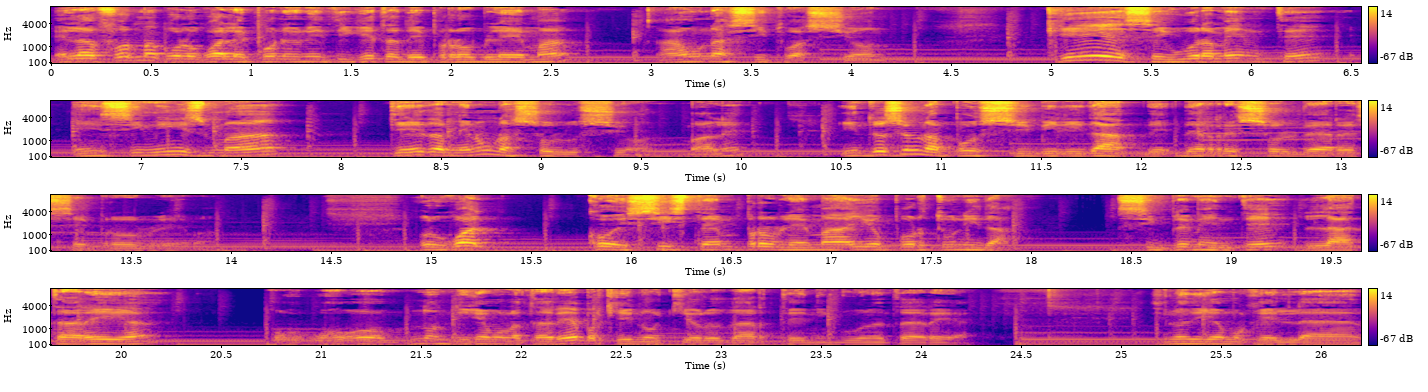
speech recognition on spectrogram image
Es la forma con la cual le pone una etiqueta de problema a una situación que seguramente en sí misma tiene también una solución, ¿vale? Y entonces una posibilidad de, de resolver ese problema. Con lo cual coexisten problema y oportunidad. Simplemente la tarea, o, o no digamos la tarea porque no quiero darte ninguna tarea, sino digamos que la,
